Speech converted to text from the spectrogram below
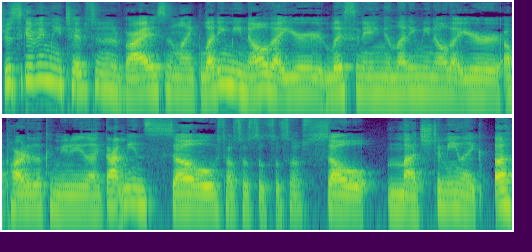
just giving me tips and advice and like letting me know that you're listening and letting me know that you're a part of the community. Like that means so so so so so so so much to me. Like uh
